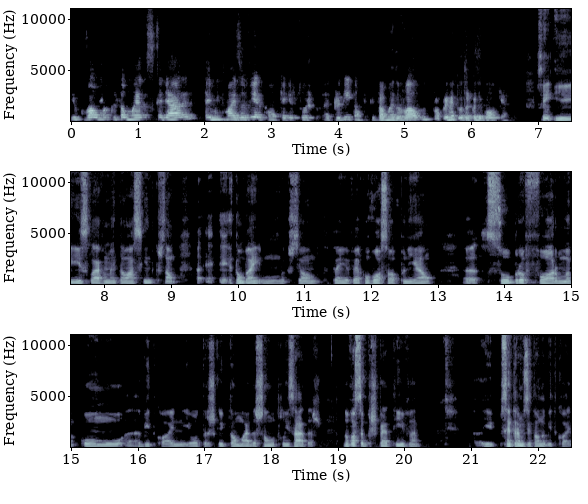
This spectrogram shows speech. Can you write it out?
e o que vale uma criptomoeda, se calhar, tem muito mais a ver com o que é que as pessoas acreditam que a criptomoeda vale propriamente outra coisa qualquer. Sim, e isso leva-me então à seguinte questão. É, é, também uma questão que tem a ver com a vossa opinião uh, sobre a forma como a Bitcoin e outras criptomoedas são utilizadas. Na vossa perspectiva, e centramos então no Bitcoin,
